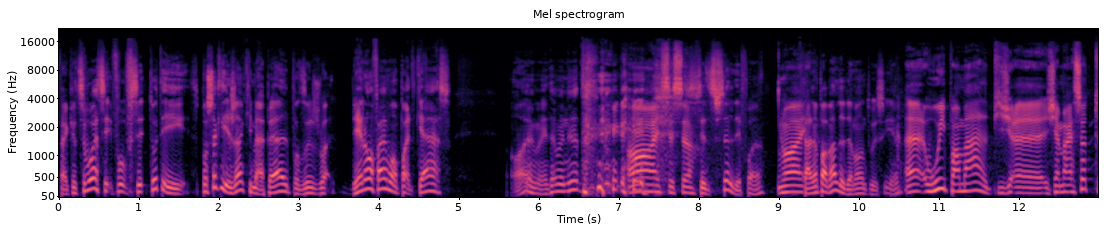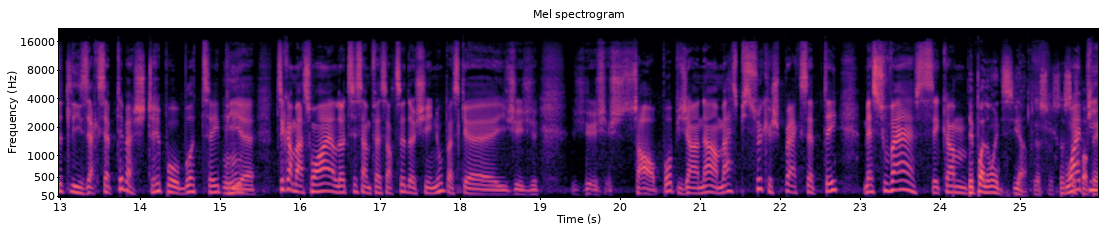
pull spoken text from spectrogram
Fait que tu vois, c'est, faut- c'est- tout est, c'est pour ça que les gens qui m'appellent pour dire, viens donc faire mon podcast. Ouais, mais minutes. Ah, ouais, c'est ça. c'est difficile des fois. Hein? Ouais. T'en as pas mal de demandes, toi aussi. Hein? Euh, oui, pas mal. Puis euh, j'aimerais ça toutes les accepter parce que je tripe au bout, tu sais. Puis, Mhm. euh, tu sais, comme à soir, là, tu sais, ça me fait sortir de chez nous parce que je, je, je- je- sors pas, puis j'en ai en masse. Puis ceux que je peux accepter, mais souvent, c'est comme... T'es pas loin d'ici, en plus. Ça, ouais, puis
